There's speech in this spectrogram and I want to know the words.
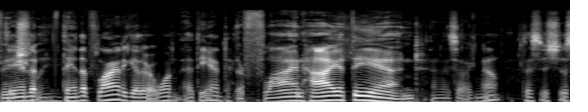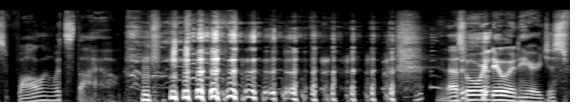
they end up they end up flying together at one at the end, they're flying high at the end. and it's like, no, this is just falling with style. That's what we're doing here, just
